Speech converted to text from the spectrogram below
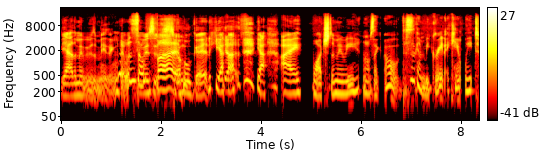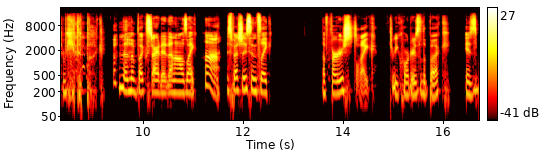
Yeah, the movie was amazing. It was so it was fun. so good. Yeah. Yes. Yeah. I watched the movie and I was like, oh, this is going to be great. I can't wait to read the book. And then the book started and I was like, huh. Especially since like the first like three quarters of the book is a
